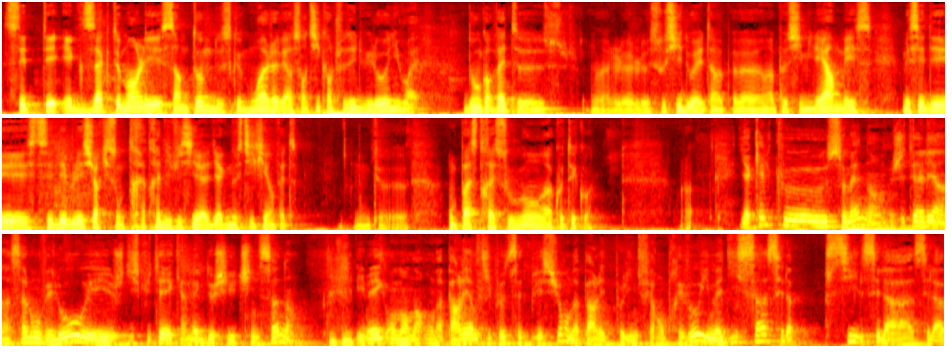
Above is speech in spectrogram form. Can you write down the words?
c'était exactement les symptômes de ce que moi j'avais ressenti quand je faisais du vélo au niveau. Ouais. Donc en fait, euh, le, le souci doit être un peu un peu similaire, mais c'est des blessures qui sont très très difficiles à diagnostiquer en fait. Donc euh, on passe très souvent à côté quoi. Il y a quelques semaines, hein, j'étais allé à un salon vélo et je discutais avec un mec de chez Hutchinson. Et mec, on, en a, on a parlé un petit peu de cette blessure, on a parlé de Pauline Ferrand-Prévot. Il m'a dit ça, c'est la, c'est la, c'est la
